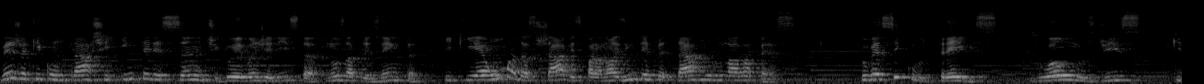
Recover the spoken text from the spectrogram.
Veja que contraste interessante que o evangelista nos apresenta e que é uma das chaves para nós interpretarmos o lava-pés. No versículo 3, João nos diz que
